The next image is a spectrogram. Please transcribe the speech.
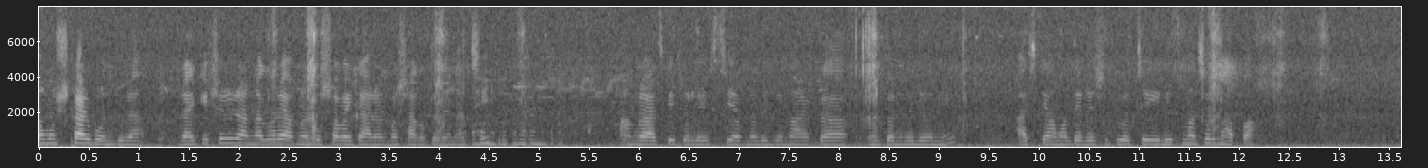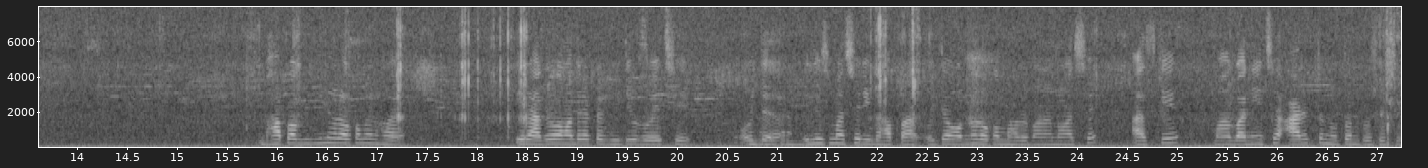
নমস্কার বন্ধুরা, রায়কিশোরী রান্নাঘরে আপনাদের সবাইকে আরও একবার স্বাগত জানাচ্ছি। আমরা আজকে চলে এসেছি আপনাদের জন্য আর একটা নতুন ভিডিও নিয়ে। আজকে আমাদের রেসিপি হচ্ছে ইলিশ মাছের ভাপা। ভাপা বিভিন্ন রকমের হয়। এর আগেও আমাদের একটা ভিডিও রয়েছে, ওইটা ইলিশ মাছেরই ভাপা, ওইটা অন্যরকম ভাবে বানানো আছে। আজকে মা বানিয়েছে আর একটা নতুন প্রসেসে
